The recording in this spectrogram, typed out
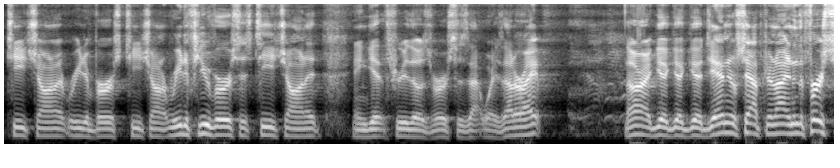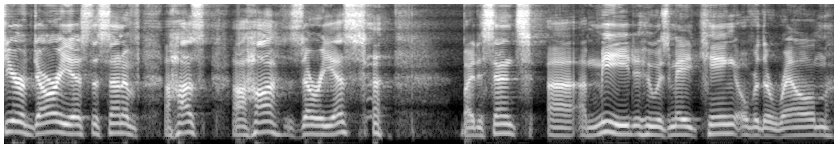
teach on it, read a verse, teach on it, read a few verses, teach on it, and get through those verses that way. Is that all right? All right, good, good, good. Daniel chapter 9. In the first year of Darius, the son of Ahaz, Ahasuerus, by descent, uh, a Mede who was made king over the realm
